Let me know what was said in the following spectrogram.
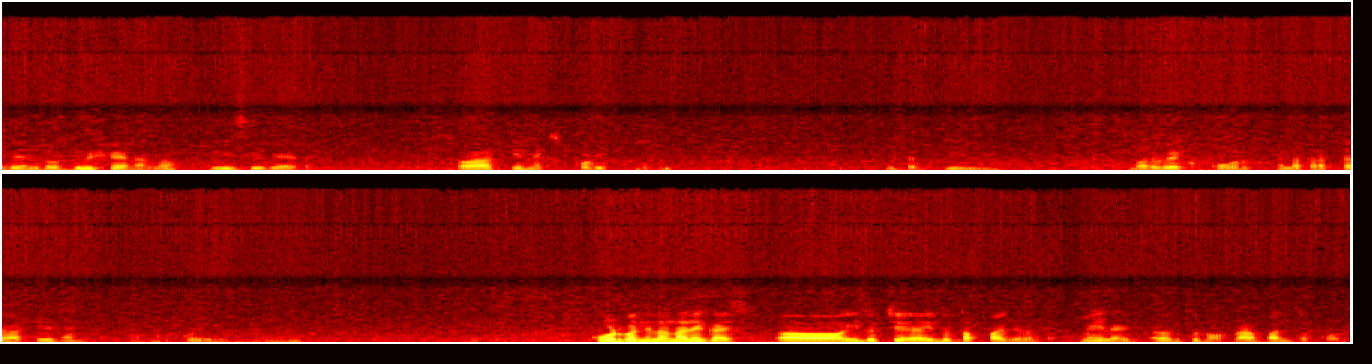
ಇದೇನು ದೊಡ್ಡ ವಿಷಯ ಏನಲ್ಲ ಈಸಿಗೆ ಇದೆ. ಸೊ ಹಾಕಿ ನೆಕ್ಸ್ಟ್ ಕೊಡಿ. ಈ ಸರ್ತಿ ಬರಬೇಕು ಕೋಡ್ ಎಲ್ಲ ಕರೆಕ್ಟಾಗಿ ಹಾಕಿದ್ದೀನಿ ಕೋಡ್. ಬಂದಿಲ್ಲ ಅಂದ್ರೆ ಅದೇ ಗಾಯ್ಸ್ ಇದು ಚೇ, ಇದು ತಪ್ಪಾಗಿರುತ್ತೆ. ಮೇಲ್ ಐ ಅದಂತೂ ನೋಡ್ಲಾ, ಬಂತು ಕೋಡ್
